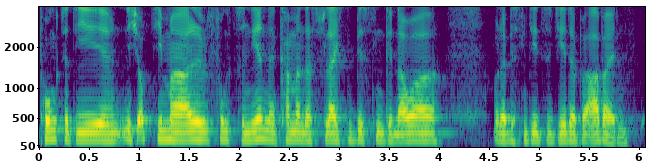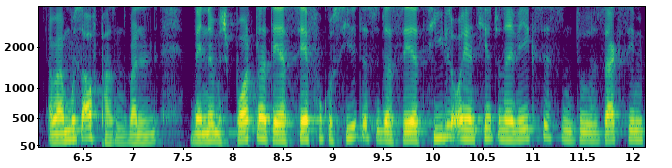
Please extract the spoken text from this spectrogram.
Punkte, die nicht optimal funktionieren, dann kann man das vielleicht ein bisschen genauer oder ein bisschen dezidierter bearbeiten. Aber man muss aufpassen, weil wenn ein Sportler, der sehr fokussiert ist oder sehr zielorientiert unterwegs ist und du sagst ihm,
